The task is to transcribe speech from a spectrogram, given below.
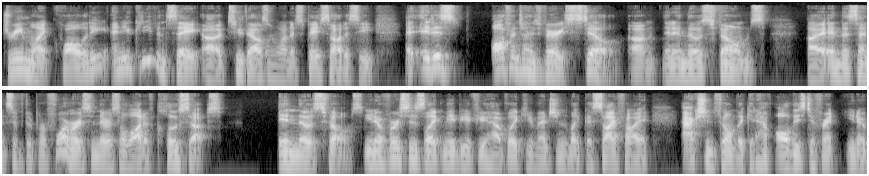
dreamlike quality. And you could even say uh, 2001: A Space Odyssey. It is oftentimes very still, um, and in those films, uh, in the sense of the performers, and there's a lot of close-ups in those films, you know, versus like maybe if you have, like you mentioned, like a sci-fi action film that could have all these different, you know,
